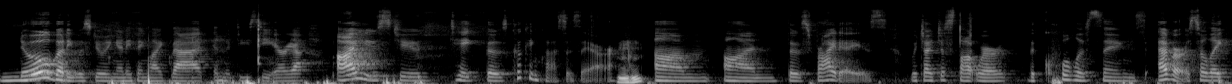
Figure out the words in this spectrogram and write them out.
nobody was doing anything like that in the DC area. I used to take those cooking classes there mm-hmm. um, on those Fridays, which I just thought were the coolest things ever. So, like,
